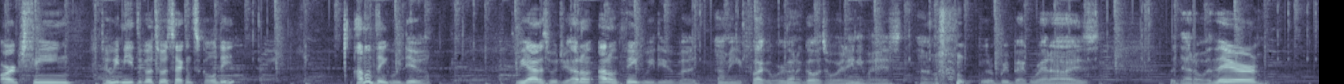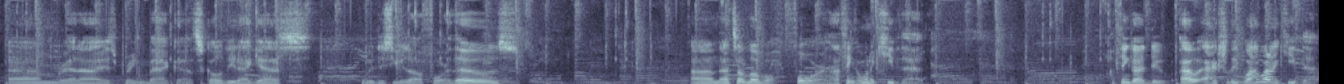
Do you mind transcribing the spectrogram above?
archfiend. Do we need to go to a second skull deep? I don't think we do. Be honest with you, I don't I don't think we do, but I mean fuck it, we're gonna go to it anyways. Um, we're gonna bring back red eyes. Put that over there. Um, red eyes, bring back uh, skull I guess. We'll just use all four of those. Um, that's a level four. I think I want to keep that. I think I do. Oh, actually, why would I keep that?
